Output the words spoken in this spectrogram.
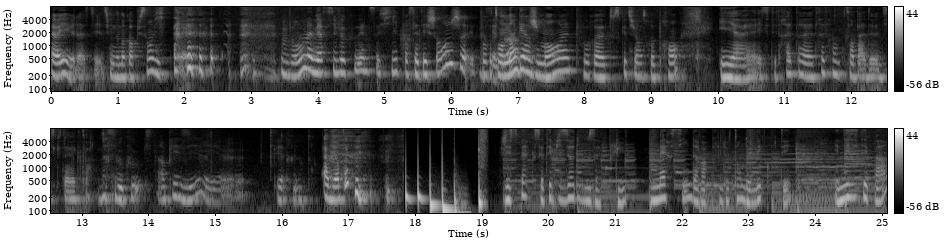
ah oui, là, tu me donnes encore plus envie. bon, bah, merci beaucoup Anne-Sophie pour cet échange, pour ton engagement, pour euh, tout ce que tu entreprends. Et, euh, et c'était très, très, très, sympa de discuter avec toi. Merci beaucoup, c'était un plaisir et, et à très bientôt. À bientôt. J'espère que cet épisode vous a plu. Merci d'avoir pris le temps de l'écouter. Et n'hésitez pas,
